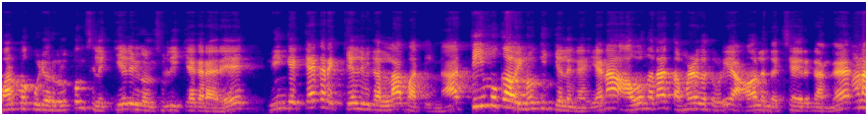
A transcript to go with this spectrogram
பார்க்கக்கூடியவர்களுக்கும் சில கேள்விகள் சொல்லி கேக்குறாரு. நீங்க கேட்கிற கேள்விகள்லாம் பாத்தீங்கன்னா திமுகவை நோக்கி கேளுங்க. ஏன்னா அவங்க தான் தமிழகத்துடைய ஆளுங்கட்சியா இருக்காங்க. ஆனா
